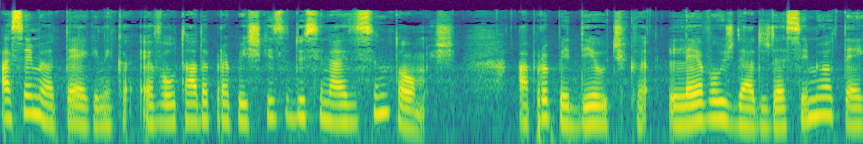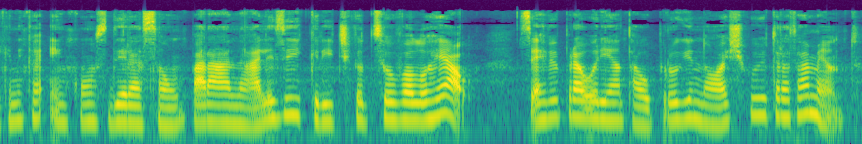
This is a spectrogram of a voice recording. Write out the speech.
A semiotécnica é voltada para a pesquisa dos sinais e sintomas. A propedêutica leva os dados da semiotécnica em consideração para a análise e crítica do seu valor real. Serve para orientar o prognóstico e o tratamento.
